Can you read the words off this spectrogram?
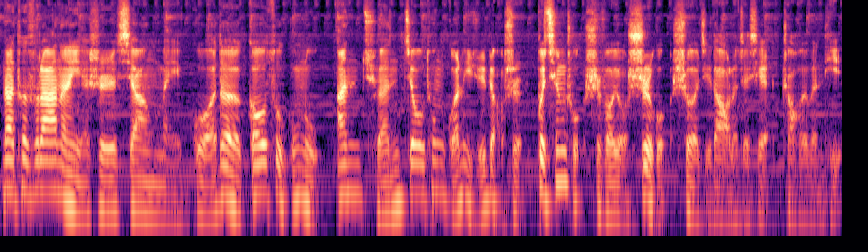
那特斯拉呢也是向美国的高速公路安全交通管理局表示，不清楚是否有事故涉及到了这些召回问题。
